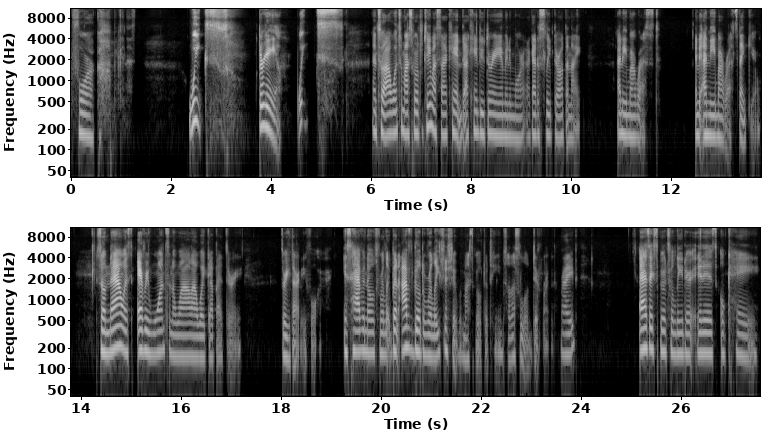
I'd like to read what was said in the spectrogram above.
for God, my goodness, weeks. 3 a.m. Weeks. Until I went to my spiritual team. I said, I can't I can't do 3 a.m. anymore. I gotta sleep throughout the night. I need my rest. And I need my rest. Thank you. So now it's every once in a while I wake up at 3, 3:34. It's having those rela- but I've built a relationship with my spiritual team, so that's a little different, right? As a spiritual leader, it is okay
